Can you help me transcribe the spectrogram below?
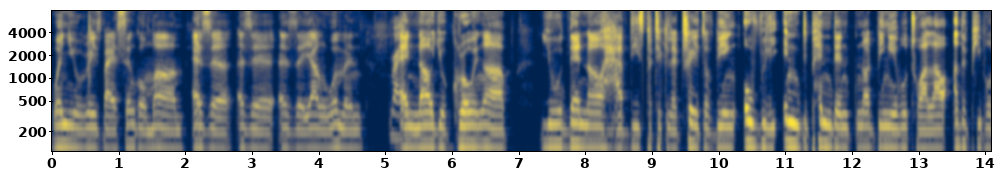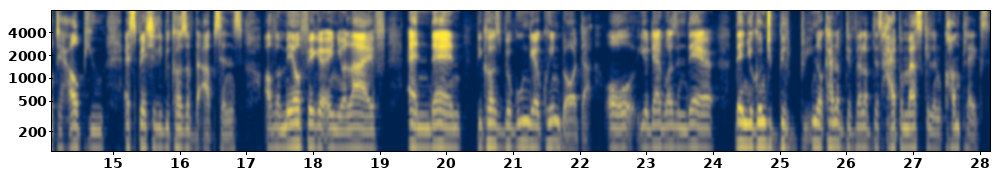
when you're raised by a single mom as a as a as a young woman, right. and now you're growing up you then now have these particular traits of being overly independent, not being able to allow other people to help you, especially because of the absence of a male figure in your life. And then because begunge queen daughter or your dad wasn't there, then you're going to be, you know, kind of develop this hyper masculine complex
